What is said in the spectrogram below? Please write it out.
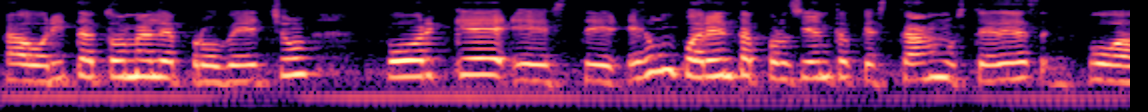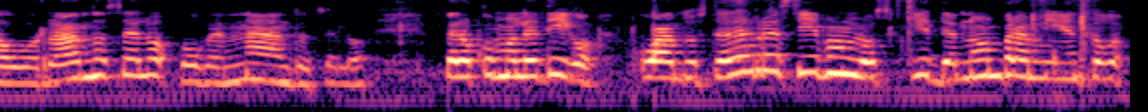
ahorita tómale provecho porque este es un 40% que están ustedes o ahorrándoselo o ganándoselo. Pero como les digo, cuando ustedes reciban los kits de nombramiento,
